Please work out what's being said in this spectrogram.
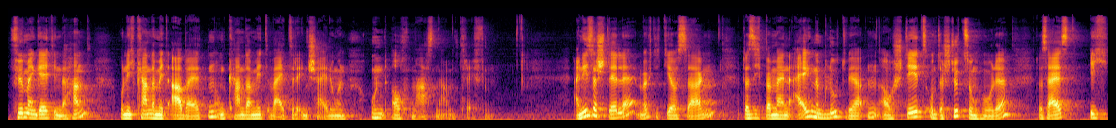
für mein Geld in der Hand und ich kann damit arbeiten und kann damit weitere Entscheidungen und auch Maßnahmen treffen. An dieser Stelle möchte ich dir auch sagen, dass ich bei meinen eigenen Blutwerten auch stets Unterstützung hole. Das heißt, ich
